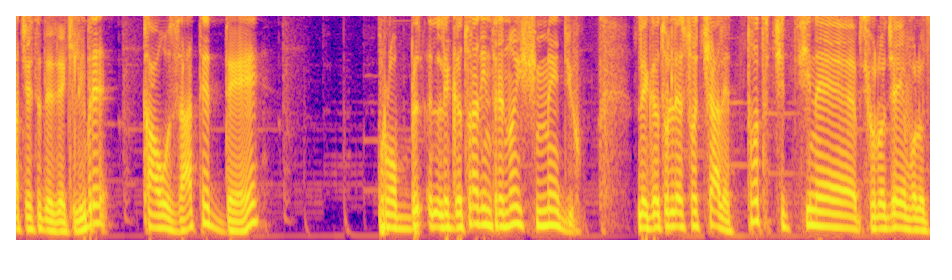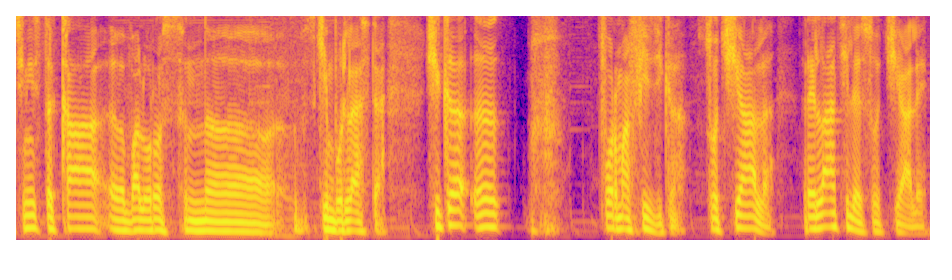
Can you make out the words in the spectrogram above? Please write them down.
aceste dezechilibre cauzate de proble- legătura dintre noi și mediu. Legăturile sociale, tot ce ține psihologia evoluționistă ca uh, valoros în uh, schimburile astea. Și că uh, forma fizică, socială, relațiile sociale,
